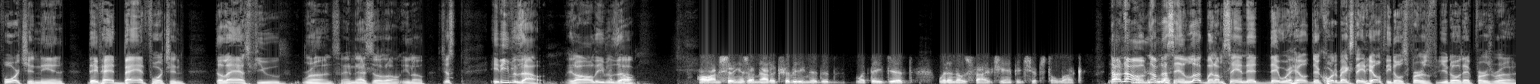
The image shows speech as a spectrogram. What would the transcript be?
fortune. Then they've had bad fortune the last few runs, and that's all. You know, just it evens out. It all evens all, out. All I'm saying is I'm not attributing the, the, what they did winning those five championships to luck. No, no, I'm not saying luck, but I'm saying that they were health. Their quarterback stayed healthy those first, you know, that first run,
